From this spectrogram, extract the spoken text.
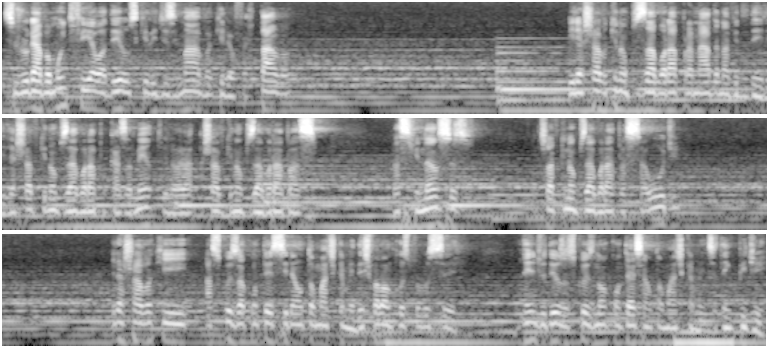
se julgava muito fiel a Deus, que ele dizimava, que ele ofertava. Ele achava que não precisava orar para nada na vida dele. Ele achava que não precisava orar para o casamento. Ele achava que não precisava orar para as, para as finanças. Achava que não precisava orar para a saúde. Ele achava que as coisas aconteceriam automaticamente. Deixa eu falar uma coisa para você. No reino de Deus as coisas não acontecem automaticamente. Você tem que pedir.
